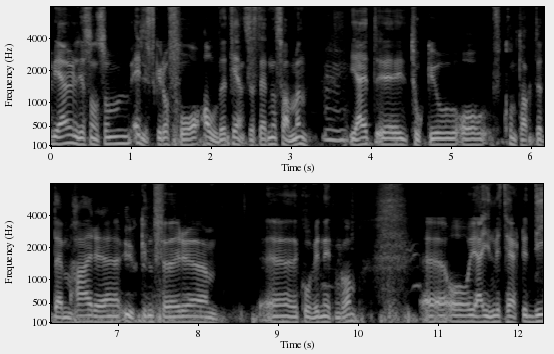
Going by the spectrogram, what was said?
jeg, er veldig sånn som elsker å få alle tjenestestedene sammen. Mm. Jeg eh, tok jo og kontaktet dem her uh, uken før uh, uh, covid-19 kom. og jeg inviterte de,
